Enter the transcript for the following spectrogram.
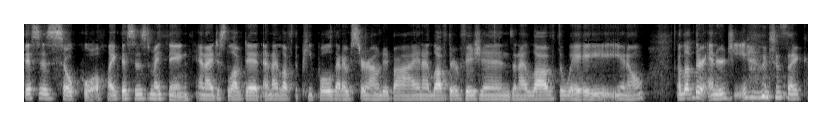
this is so cool. Like this is my thing. And I just loved it. And I loved the people that I was surrounded by. And I loved their visions. And I loved the way, you know, I love their energy, which is like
